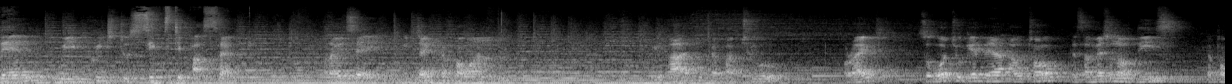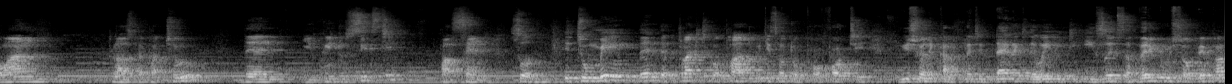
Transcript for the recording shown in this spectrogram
then we quit to 60%. What I would say, we take paper 1, to paper 2, alright? So what you get there out of the summation of these, paper 1 plus paper 2, then you equal to 60%. So it will mean then the practical part, which is out of 40, usually calculated directly the way it is. So it's a very crucial paper,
